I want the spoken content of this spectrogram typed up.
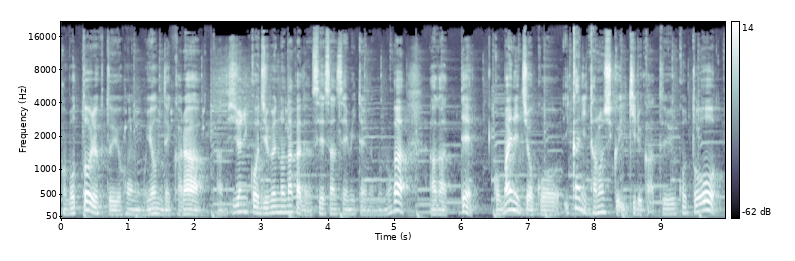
この没頭力という本を読んでから非常にこう自分の中での生産性みたいなものが上がってこう毎日をこういかに楽しく生きるかということを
